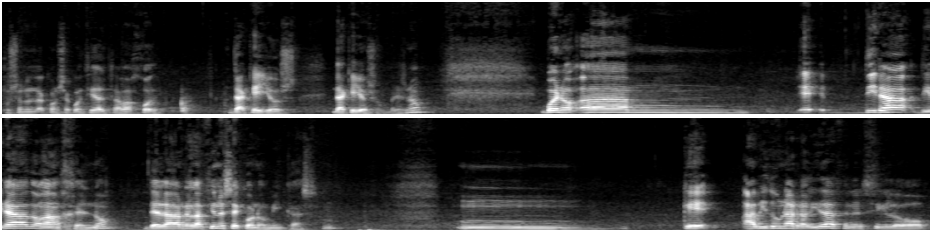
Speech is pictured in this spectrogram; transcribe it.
pues son la consecuencia del trabajo de, aquellos, de aquellos hombres, ¿no? Bueno, eh, dirá, dirá don Ángel, ¿no? De las relaciones económicas. Mm, que ha habido una realidad en el siglo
